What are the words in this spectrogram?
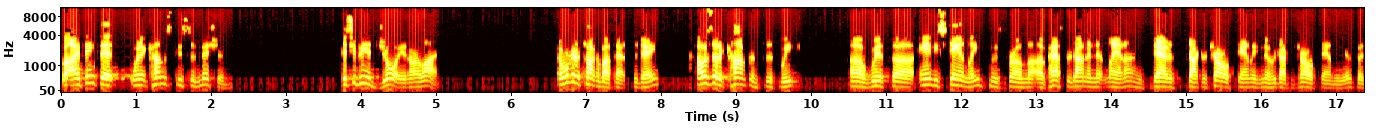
But I think that when it comes to submission, it should be a joy in our lives. And we're going to talk about that today. I was at a conference this week uh, with uh, Andy Stanley, who's from uh, a pastor down in Atlanta. His dad is Dr. Charles Stanley. You know who Dr. Charles Stanley is, but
